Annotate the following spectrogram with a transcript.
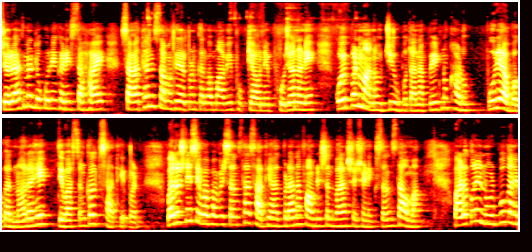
જરૂરિયાતમંદ લોકોને ઘણી સહાય, સાધન સામગ્રી અર્પણ કરવામાં આવી. ભૂખ્યાઓને ભોજન અને કોઈપણ માનવ જીવ પોતાના પેટનું ખાડું પૂર્યા વગર ન રહે તેવા સંકલ્પ સાથે પણ ભરૂચની સેવાભાવી સંસ્થા સાથે હાથ બડાના ફાઉન્ડેશન દ્વારા શૈક્ષણિક સંસ્થાઓમાં બાળકોને નોટબુક અને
